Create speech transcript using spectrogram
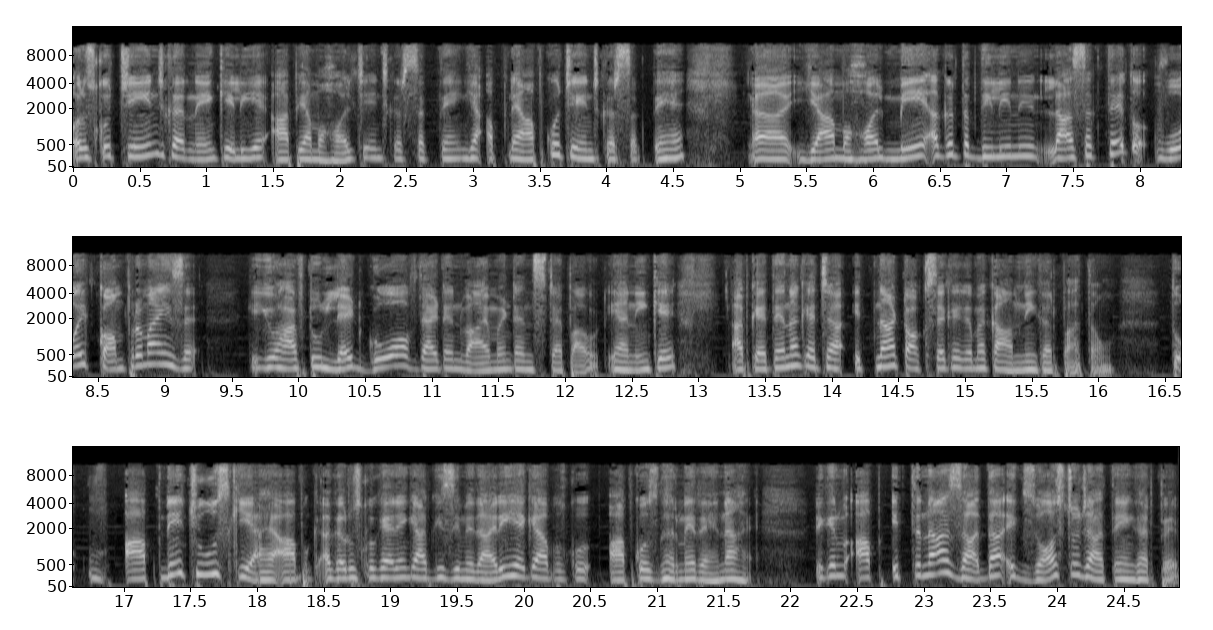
और उसको चेंज करने के लिए आप या माहौल चेंज कर सकते हैं, या अपने आप को चेंज कर सकते हैं या माहौल में अगर तब्दीली नहीं ला सकते तो वो एक कॉम्प्रोमाइज़ है। कि you have to let go of that environment and step out यानी कि आप कहते हैं ना कि अच्छा इतना टॉक्सिक है कि मैं काम नहीं कर पाता हूँ। तो आपने चूज़ किया है। आप अगर उसको कह रहे हैं कि आपकी ज़िम्मेदारी है कि आप उसको, आपको उस घर में रहना है, लेकिन आप इतना ज़्यादा एग्जॉस्ट हो जाते हैं घर पे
